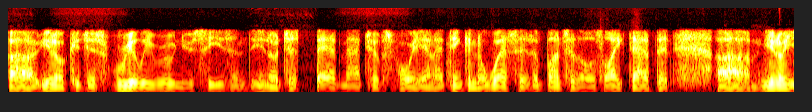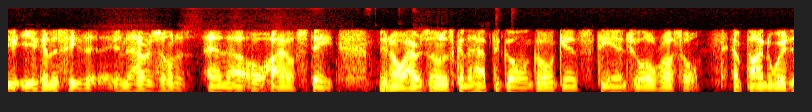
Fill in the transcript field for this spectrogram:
uh, you know could just really ruin your season. You know, just bad matchups for you. And I think in the West there's a bunch of those like that. That uh, you know you, you're going to see that in Arizona and uh, Ohio State. You know, Arizona's going to have to go and go against D'Angelo Russell and find a way to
